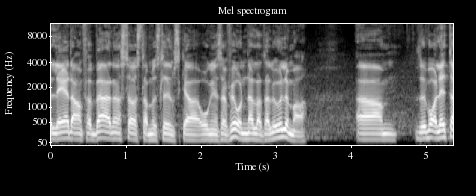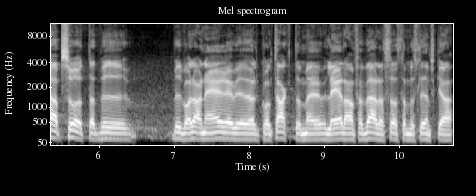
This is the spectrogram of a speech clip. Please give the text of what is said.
ledaren för världens största muslimska organisation, Nalat al-Ulema. Ehm, det var lite absurt att vi, vi var där nere, vi höll kontakten med ledaren för världens största muslimska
